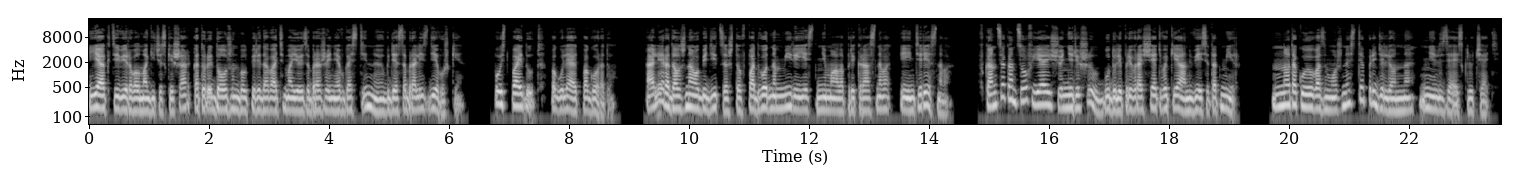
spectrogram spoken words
Я активировал магический шар, который должен был передавать мое изображение в гостиную, где собрались девушки. Пусть пойдут, погуляют по городу. А Лера должна убедиться, что в подводном мире есть немало прекрасного и интересного. В конце концов, я еще не решил, буду ли превращать в океан весь этот мир. Но такую возможность определенно нельзя исключать.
